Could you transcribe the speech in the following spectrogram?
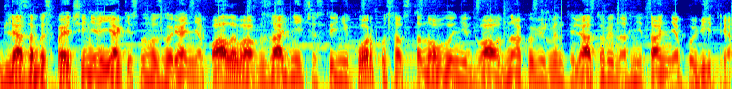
Для забезпечення якісного згоряння палива в задній частині корпуса встановлені два однакові вентилятори нагнітання повітря.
